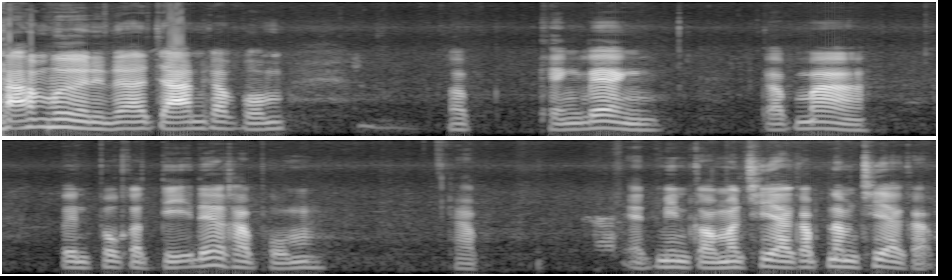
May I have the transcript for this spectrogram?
สามมือนี่นะอาจารย์ครับ ผมครับแข็งแรงกลับมาเป็นปกติเด้อครับ ผมครับแอดมินก็มาเชียร์กับน้ำเชียร์กับ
